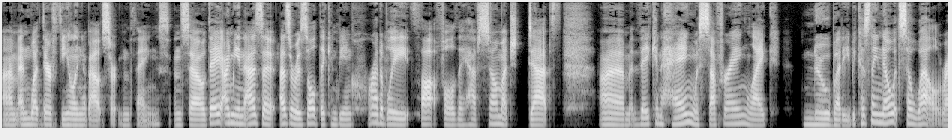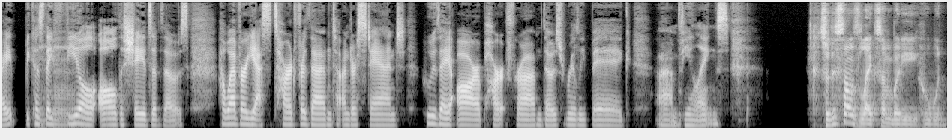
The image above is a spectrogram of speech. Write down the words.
um, and what they're feeling about certain things. And so they, I mean, as a as a result, they can be incredibly thoughtful. They have so much depth. Um, they can hang with suffering like nobody because they know it so well, right? Because they mm-hmm. feel all the shades of those. However, yes, it's hard for them to understand who they are apart from those really big um, feelings. So this sounds like somebody who would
